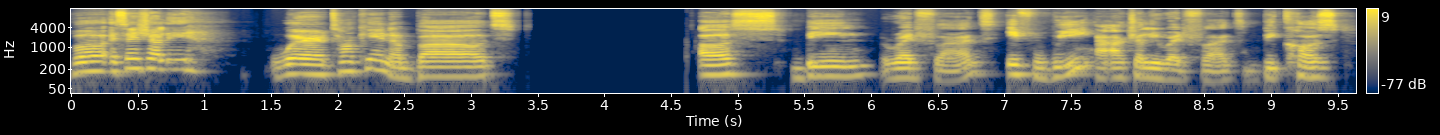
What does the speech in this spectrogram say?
But essentially, we're talking about us being red flags. If we are actually red flags because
